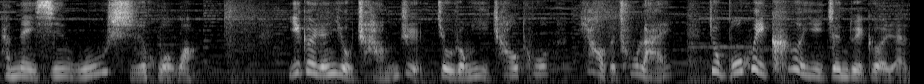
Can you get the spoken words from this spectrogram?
他内心无时或忘。一个人有长志，就容易超脱，跳得出来，就不会刻意针对个人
